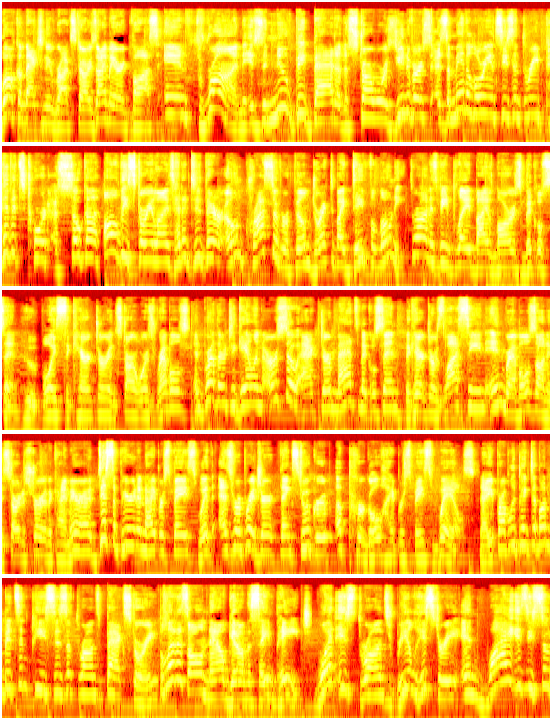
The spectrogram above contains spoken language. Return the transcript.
Welcome back to New Rockstars. I'm Erik Voss, and Thrawn is the new big bad of the Star Wars universe as The Mandalorian Season 3 pivots toward Ahsoka. All these storylines headed to their own crossover film directed by Dave Filoni. Thrawn is being played by Lars Mikkelsen, who voiced the character in Star Wars Rebels, and brother to Galen Erso actor Mads Mikkelsen. The character was last seen in Rebels on his Star Destroyer the Chimera, disappearing into hyperspace with Ezra Bridger thanks to a group of Purrgil hyperspace whales. Now, you probably picked up on bits and pieces of Thrawn's backstory, but let us all now get on the same page. What is Thrawn's real history and why is he so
